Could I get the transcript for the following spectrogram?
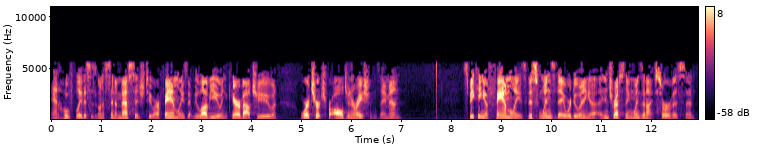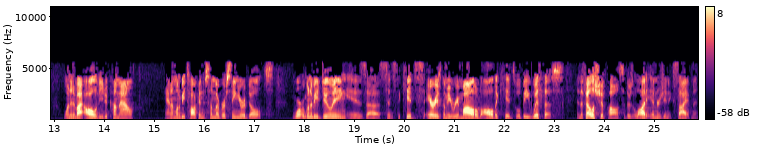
And hopefully, this is going to send a message to our families that we love you and care about you, and we're a church for all generations. Amen. Speaking of families, this Wednesday we're doing an interesting Wednesday night service, and want to invite all of you to come out and I'm going to be talking to some of our senior adults. What we're going to be doing is, uh, since the kids' area is going to be remodeled, all the kids will be with us in the fellowship hall. So there's a lot of energy and excitement.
